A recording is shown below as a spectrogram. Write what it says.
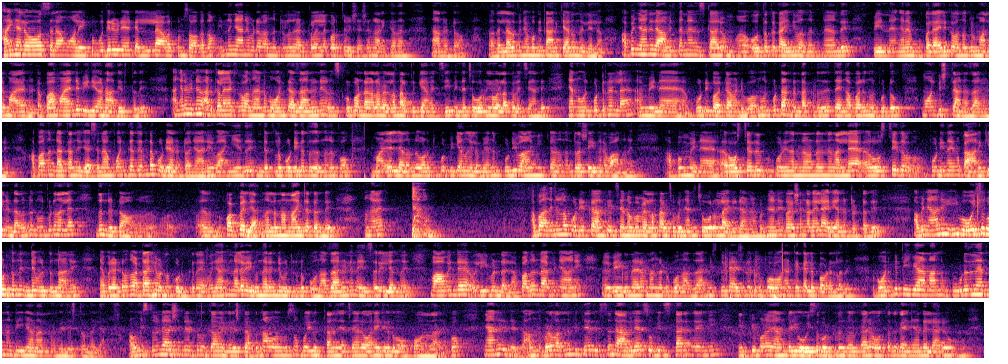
Hi hello അസ്സാം വലൈക്കും പുതിയൊരു വീഡിയോയിലേക്ക് എല്ലാവർക്കും സ്വാഗതം. ഇന്ന് ഞാനിവിടെ വന്നിട്ടുള്ളത് അടുക്കളയിലെ കുറച്ച് വിശേഷം കാണിക്കാൻ ആണ് കേട്ടോ. അതല്ലാതെ ഇപ്പം നമുക്ക് കാണിക്കാനൊന്നുമില്ലല്ലോ. അപ്പം ഞാൻ രാവിലെ തന്നെ നിസ്കാരവും ഓത്തൊക്കെ കഴിഞ്ഞ് വന്നിട്ടുണ്ട് പിന്നെ അങ്ങനെ കൊലായിലൊക്കെ വന്നൊക്കെ നല്ല മഴ ഉണ്ട് കേട്ടോ. അപ്പോൾ ആ മഴന്റെ വീഡിയോ ആണ് ആദ്യം എടുത്തത്. അങ്ങനെ പിന്നെ അടുക്കളയിലൊക്കെ വന്നാണ്ട് മോൻ കസാനുവിന് സ്കൂൾ കൊണ്ടാകാനുള്ള വെള്ളം തിളപ്പിക്കാൻ വെച്ച് പിന്നെ ചോറിനുള്ള വെള്ളമൊക്കെ വെച്ചുകൊണ്ട് ഞാൻ നൂൽപുട്ടിനുള്ള പിന്നെ പൂട്ടി കുഴക്കാൻ വേണ്ടി പോകും നൂൽപുട്ടാണ് ഉണ്ടാക്കുന്നത്. തേങ്ങാപ്പാലും നൂൽപുട്ടും മോൻക്ക് ഇഷ്ടമാണ് കസാനുവിന് അപ്പോൾ അത് ഉണ്ടാക്കാമെന്ന് വിചാരിച്ചു. ആ പൊൻകതിറിന്റെ പൊടിയാണ് കേട്ടോ ഞാൻ വാങ്ങിയത്. എന്റെ അടുത്തുള്ള പൊടിയൊക്കെ തീർന്നത് ഇപ്പോൾ മഴയില്ല അതുകൊണ്ട് ഉണക്കി പൊടിപ്പിക്കാമെന്നില്ല അപ്പോൾ ഞാൻ പൊടി വാങ്ങിക്കാണ്. എന്നിട്ട് പക്ഷേ ഇങ്ങനെ വാങ്ങണത് അപ്പം പിന്നെ റോസ്റ്റഡ് പൊടി നല്ലതുകൊണ്ട് തന്നെ നല്ല റോസ്റ്റ് ചെയ്ത പൊടി എന്ന് കാണിക്കുന്നുണ്ട്. അതുകൊണ്ട് നൂൽപുട്ട് നല്ല ഇതുണ്ട് കേട്ടോ കുഴപ്പമില്ല. നല്ല നന്നായിട്ടൊക്കെ ഉണ്ട്. അങ്ങനെ അപ്പോൾ അതിനുള്ള പൊടിയൊക്കെ ആക്കി വെച്ചാണ് അപ്പം വെള്ളം തളിച്ചപ്പോൾ ഞാൻ ചോറുള്ള അരിയിടാണ്. അപ്പം ഞാൻ റേഷൻ കടയിലെ അരിയാണ് ഇട്ടിട്ടത്. അപ്പോൾ ഞാൻ ഈ വോയിസ് കൊടുക്കുന്നത് എന്റെ വീട്ടിൽ നിന്നാണ് ഞാൻ ഇപ്പോൾ രണ്ട് മൂന്ന് വട്ടമായി ഇവിടുന്ന് കൊടുക്കുന്നത് അപ്പോൾ ഞാൻ ഇന്നലെ വൈകുന്നേരം എന്റെ വീട്ടിൽ പോകുന്നു അസാനുവിന് നേഴ്സറി ഇല്ലെന്ന്. വാവിന്റെ ലീവ് ഉണ്ടല്ലോ. അപ്പോൾ അതുണ്ടായപ്പോൾ ഞാൻ വൈകുന്നേരം അങ്ങോട്ട് പോകുന്നു അസാ മിസ്തുവിന്റെ ആഴ്ചയിലേക്ക് പോകാൻ ഒറ്റക്കല്ല ഇപ്പോൾ അവിടെ ഉള്ളത്. അപ്പോൾ എനിക്ക് ടി വി കാണാൻ കൂടുതൽ നേരം ഒന്നും ടി വി കാണാനൊന്നും വലിയ ഇഷ്ടമൊന്നുമില്ല. അപ്പോൾ മിസ്തുവിന്റെ ആവശ്യത്തിന്റെ അടുത്ത് നിൽക്കാൻ ഭയങ്കര ഇഷ്ടം. അപ്പം ദിവസം പോയി നിൽക്കാമെന്ന് വിചാരിച്ചാൽ ഞാൻ ഓനായിട്ട് ഇങ്ങോട്ട് പോകുന്നതാണ് അപ്പോൾ ഞാൻ അന്ന് ഇവിടെ വന്ന് പിറ്റേ ദിവസം രാവിലെ സുബിൻസ്കാരം കഴിഞ്ഞ് ഇരിക്കുമ്പോൾ ഞാൻ വോയിസ് കൊടുക്കുന്നത് കാരണം ഓത്തൊക്കെ കഴിഞ്ഞാണ്ട് എല്ലാവരും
